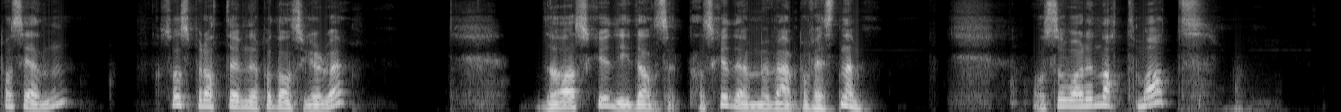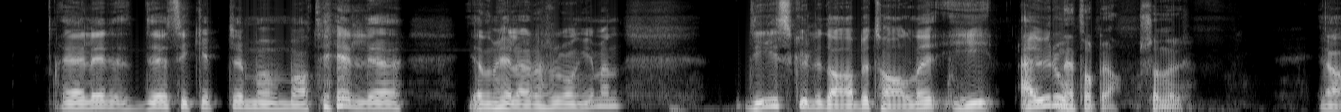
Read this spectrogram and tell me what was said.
på scenen, så spratt de ned på dansegulvet. Da skulle de danse. Da skulle de være med på festen, dem. Og så var det nattmat. Eller det er sikkert eh, mat hele, gjennom hele arrangementet, men de skulle da betale i euro. Nettopp, ja. Skjønner. Ja,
